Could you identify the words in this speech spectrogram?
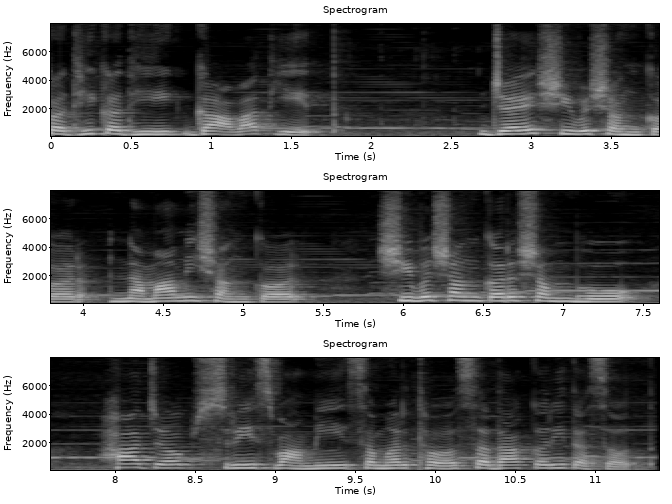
कधीकधी गावात येत. जय शिवशंकर नमामी शंकर शिवशंकर शंभो हा जप श्री स्वामी समर्थ सदा करीत असत.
